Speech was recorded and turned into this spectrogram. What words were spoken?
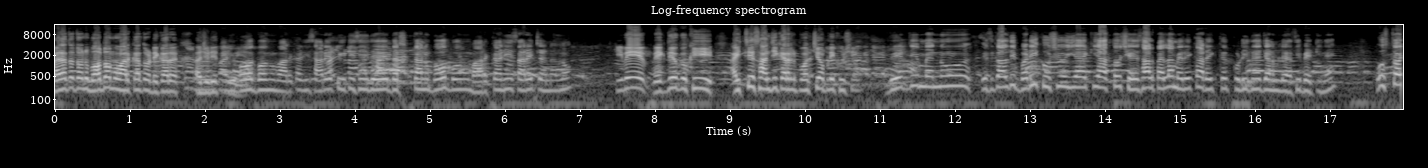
ਪਹਿਲਾਂ ਤਾਂ ਤੁਹਾਨੂੰ ਬਹੁਤ ਬਹੁਤ ਮੁਬਾਰਕਾਂ ਤੁਹਾਡੇ ਘਰ ਜਿਹੜੀ। ਬਹੁਤ ਬਹੁਤ ਮੁਬਾਰਕਾਂ ਜੀ ਸਾਰੇ ਪੀਟੀਸੀ ਦੇ ਦਰਸ਼ਕਾਂ ਨੂੰ ਬਹੁਤ ਬਹੁਤ ਮੁਬਾਰਕਾਂ ਜੀ ਸਾਰੇ ਚੈਨਲ ਨੂੰ। ਕਿਵੇਂ ਵੇਖਦੇ ਹੋ ਕਿਉਂਕਿ ਇੱਥੇ ਸਾਂਝੀ ਕਰਨ ਪਹੁੰਚੇ ਹੋ ਆਪਣੀ ਖੁਸ਼ੀ? ਵੀਰ ਜੀ, ਮੈਨੂੰ ਇਸ ਗੱਲ ਦੀ ਬੜੀ ਖੁਸ਼ੀ ਹੋਈ ਹੈ ਕਿ ਅੱਜ ਤੋਂ 6 ਸਾਲ ਪਹਿਲਾਂ ਮੇਰੇ ਘਰ ਇੱਕ ਕੁੜੀ ਨੇ ਜਨਮ ਲਿਆ ਸੀ, ਬੇਟੀ ਨੇ। ਉਸ ਤੋਂ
